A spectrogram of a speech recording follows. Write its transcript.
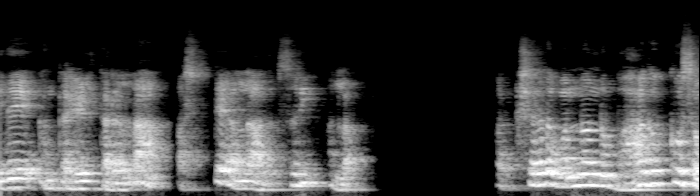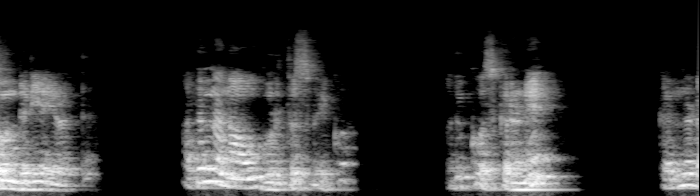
ಇದೆ ಅಂತ ಹೇಳ್ತಾರಲ್ಲ, ಅಷ್ಟೇ ಅಲ್ಲ, ಅದು ಸರಿ ಅಲ್ಲ. ಅಕ್ಷರದ ಒಂದೊಂದು ಭಾಗಕ್ಕೂ ಸೌಂದರ್ಯ ಇರುತ್ತೆ. ಅದನ್ನು ನಾವು ಗುರುತಿಸಬೇಕು. ಅದಕ್ಕೋಸ್ಕರನೇ ಕನ್ನಡ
